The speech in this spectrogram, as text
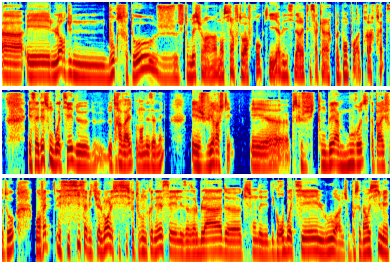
Euh, et lors d'une bourse photo, je suis tombé sur un ancien photographe pro qui avait décidé d'arrêter sa carrière complètement pour être à la retraite. Et ça a été son boîtier de, de, de travail pendant des années. Et je lui ai racheté et euh, parce que je suis tombé amoureux de cet appareil photo où en fait les 6.6 habituellement les 6.6 que tout le monde connaît c'est les Hasselblad euh, qui sont des, des, gros boîtiers lourds. Ils en possèdent un aussi mais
